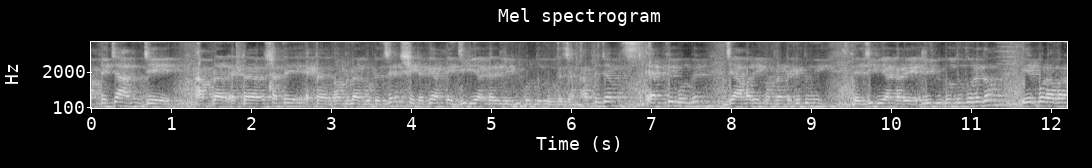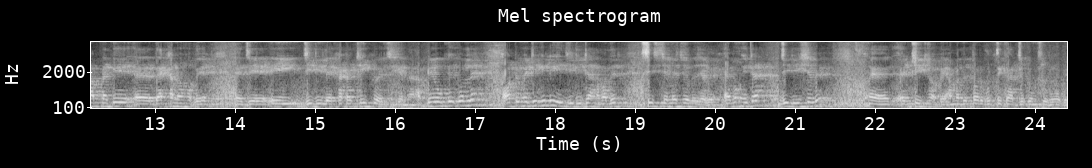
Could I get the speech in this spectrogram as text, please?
আপনি চান যে আপনার একটা সাথে একটা ঘটনা ঘটেছে, সেটাকে আপনি জিডি আকারে লিপিবদ্ধ করতে চান। আপনি যা অ্যাপকে বলবেন যে, আমার এই ঘটনাটাকে তুমি জিডি আকারে লিপিবদ্ধ করে দাও। এরপর আবার আপনাকে দেখানো হবে যে এই জিডি লেখাটা ঠিক হয়েছে কিনা। আপনি ওকে করলে অটোমেটিক্যালি এই জিডিটা আমাদের সিস্টেমে চলে যাবে এবং এটা জিডি হিসেবে ট্রিট হবে। আমাদের পরবর্তী কার্যক্রম শুরু হবে।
